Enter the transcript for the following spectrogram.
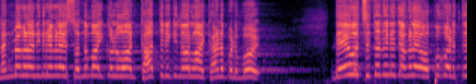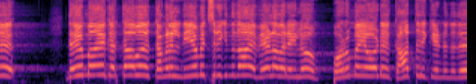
നന്മകൾ അനുഗ്രഹങ്ങളെ സ്വന്തമായിക്കൊള്ളുവാൻ കാത്തിരിക്കുന്നവരായി കാണപ്പെടുമ്പോൾ ദൈവചിത്തത്തിന് തങ്ങളെ ഒപ്പുകൊടുത്ത് ദൈവമായ കർത്താവ് തങ്ങളിൽ നിയമിച്ചിരിക്കുന്നതായ വേള വരയിലും പുറമയോട് കാത്തിരിക്കേണ്ടുന്നത്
